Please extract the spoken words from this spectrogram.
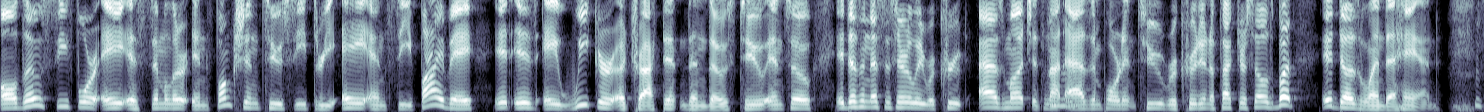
Although C4A is similar in function to C3A and C5A, it is a weaker attractant than those two, and so it doesn't necessarily recruit as much. It's not Mhm. as important to recruiting effector cells, but it does lend a hand.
